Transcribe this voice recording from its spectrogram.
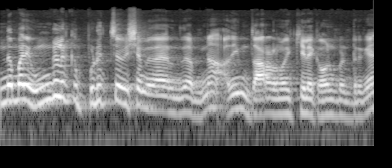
இந்த மாதிரி உங்களுக்கு பிடிச்ச விஷயம் எதாவது இருந்தது அப்படின்னா அதையும் தாராளமாக கீழே கமெண்ட் பண்ணிருங்க.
